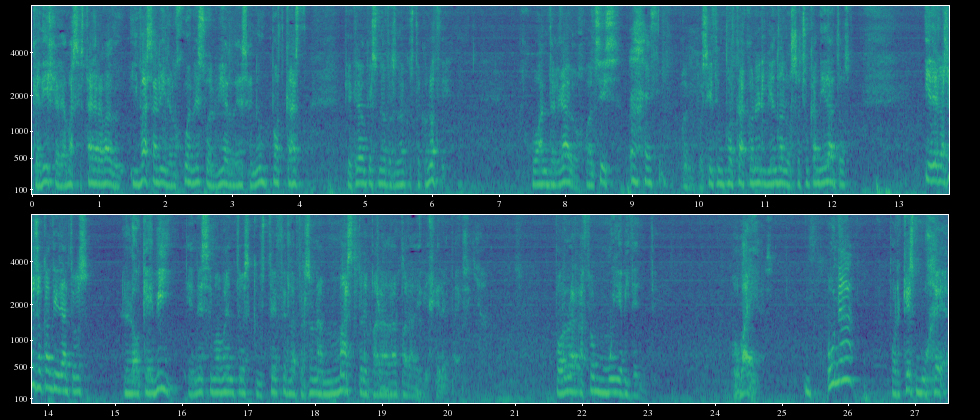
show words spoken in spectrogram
que dije además está grabado y va a salir el jueves o el viernes en un podcast que creo que es una persona que usted conoce. Juan Delgado, Juan Sis. sí. Bueno, pues hice un podcast con él viendo a los ocho candidatos. Y de los ocho candidatos, lo que vi en ese momento es que usted es la persona más preparada para dirigir el país. Por una razón muy evidente, o varias. Una, porque es mujer,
